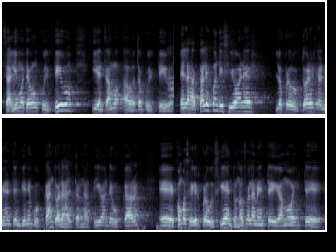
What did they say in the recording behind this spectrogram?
salimos de un cultivo y entramos a otro cultivo. En las actuales condiciones, los productores realmente vienen buscando las alternativas de buscar eh, cómo seguir produciendo, no solamente, digamos, este,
